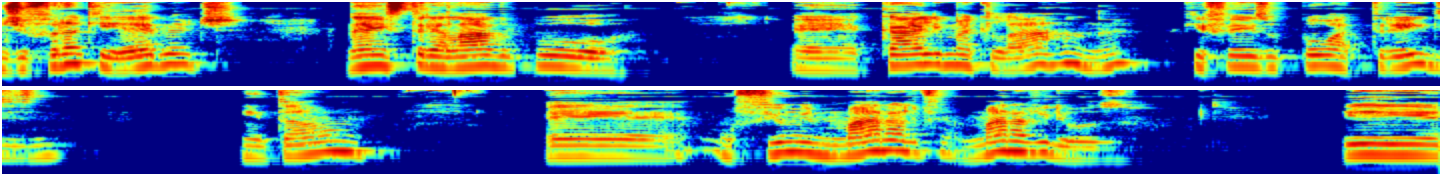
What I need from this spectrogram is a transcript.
de Frank Herbert, né, estrelado por é, Kylie McLaren, né, que fez o Paul Atreides. Né? Então, é um filme marav maravilhoso. E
